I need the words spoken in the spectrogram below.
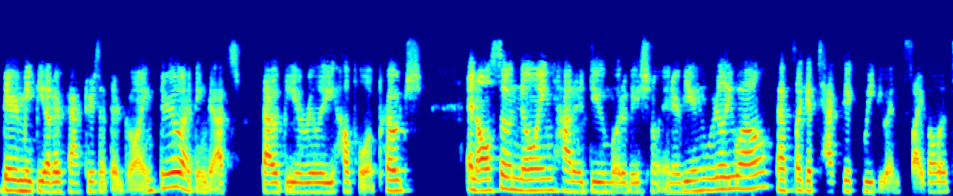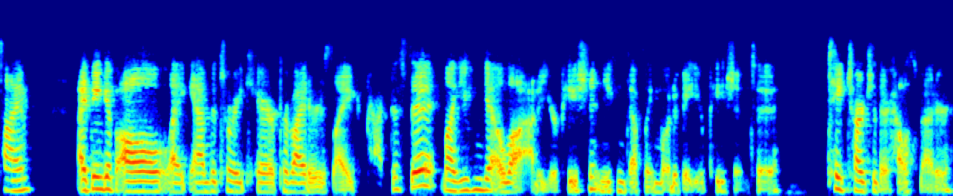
there may be other factors that they're going through, I think that's that would be a really helpful approach. And also knowing how to do motivational interviewing really well. That's like a tactic we do in psych all the time. I think if all like ambulatory care providers like practice it, like you can get a lot out of your patient and you can definitely motivate your patient to take charge of their health better.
